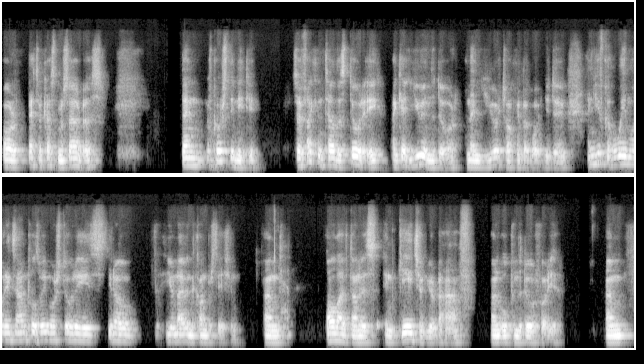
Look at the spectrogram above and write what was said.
or better customer service, then of course they need you. So if I can tell the story, I get you in the door, and then you're talking about what you do, and you've got way more examples, way more stories. You know, you're now in the conversation, and yeah. all I've done is engage on your behalf and open the door for you. Um,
